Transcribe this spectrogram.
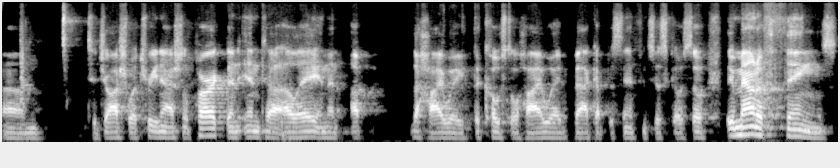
um, to Joshua Tree National Park, then into LA, and then up the highway, the coastal highway, back up to San Francisco. So the amount of things,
